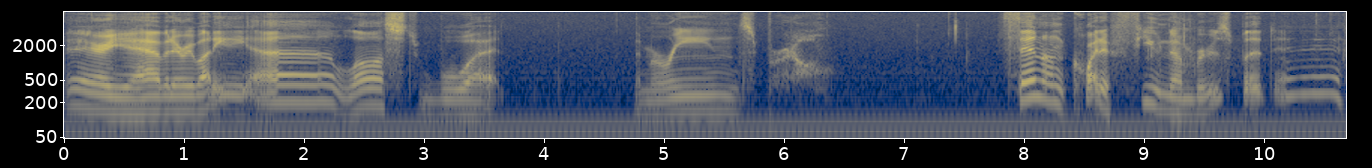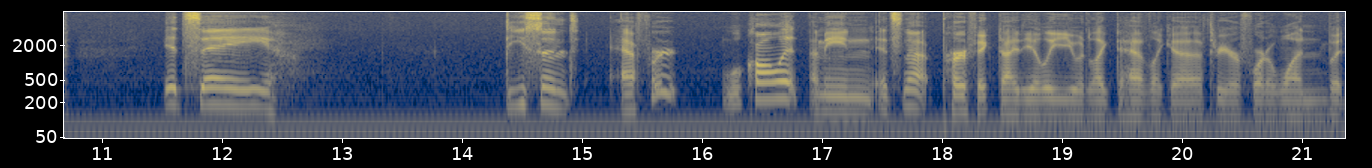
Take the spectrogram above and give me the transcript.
There you have it, everybody. Uh, lost what? The Marines, brutal. Thin on quite a few numbers, but eh, it's a decent effort, we'll call it. I mean, it's not perfect. Ideally, you would like to have like a 3 or 4 to 1, but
